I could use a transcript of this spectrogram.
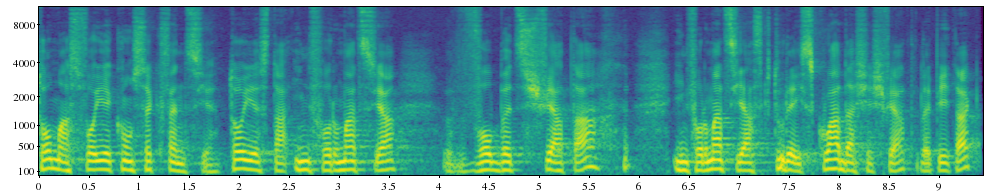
To ma swoje konsekwencje. To jest ta informacja wobec świata, informacja, z której składa się świat, lepiej tak,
